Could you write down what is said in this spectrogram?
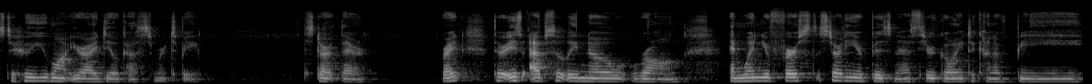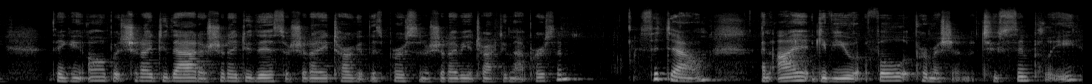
as to who you want your ideal customer to be. Start there, right? There is absolutely no wrong. And when you're first starting your business, you're going to kind of be thinking, oh, but should I do that, or should I do this, or should I target this person, or should I be attracting that person? Sit down and I give you full permission to simply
